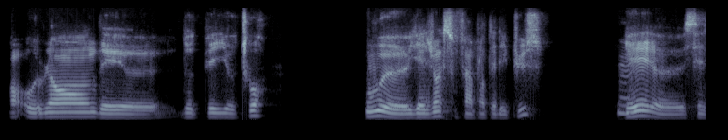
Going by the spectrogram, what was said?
en, Hollande et d'autres pays autour, où il y a des gens qui se sont fait implanter des puces. Mmh. Et c'est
